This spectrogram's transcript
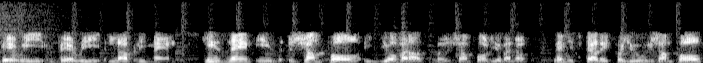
very, very lovely man. His name is Jean-Paul Yovanoff. Jean-Paul Yovanoff. Let me spell it for you. Jean-Paul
